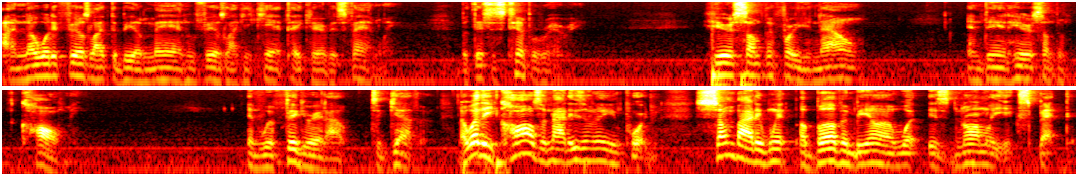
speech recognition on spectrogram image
I know what it feels like to be a man who feels like he can't take care of his family. But this is temporary. Here's something for you now, and then here's something. Call me and we'll figure it out together. Now, whether he calls or not isn't really important. Somebody went above and beyond what is normally expected.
